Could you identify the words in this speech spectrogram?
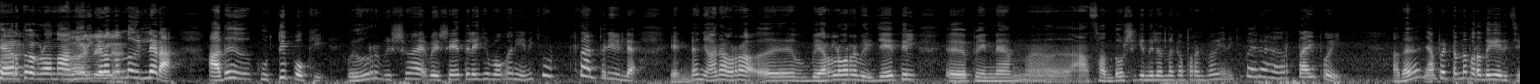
ചേർത്ത് വെക്കണമെന്നോ അംഗീകരിക്കണമെന്നൊന്നും ഇല്ലടാ. അത് കുത്തിപ്പൊക്കി. വേറൊരു വിഷയ വിഷയത്തിലേക്ക് പോകാൻ എനിക്ക് ഒട്ടും താല്പര്യമില്ല. എന്റെ ഞാൻ അവരുടെ വേറുള്ളവരുടെ വിജയത്തിൽ പിന്നെ സന്തോഷിക്കുന്നില്ല എന്നൊക്കെ സന്തോഷിക്കുന്നില്ലെന്നൊക്കെ പറയുമ്പോൾ എനിക്ക് ഭയങ്കര ഹേർട്ടായിപ്പോയി അത് ഞാൻ പെട്ടെന്ന് പ്രതികരിച്ച്.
